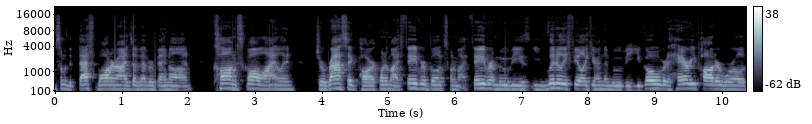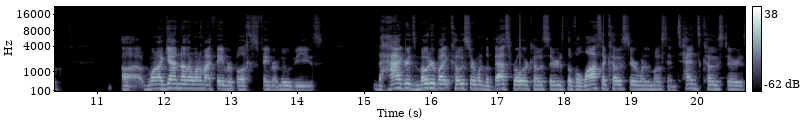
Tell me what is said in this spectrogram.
some of the best water rides I've ever been on. Kong Skull Island, Jurassic Park, one of my favorite books, one of my favorite movies. You literally feel like you're in the movie. You go over to Harry Potter World. Uh, one again, another one of my favorite books, favorite movies. The Hagrid's motorbike coaster, one of the best roller coasters. The Velocicoaster, one of the most intense coasters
